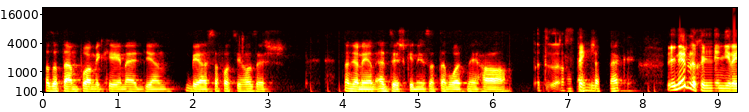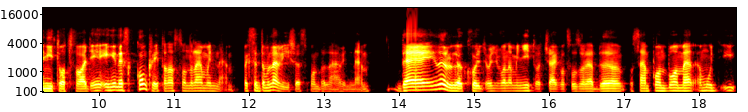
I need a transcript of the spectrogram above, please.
az a tempó, ami kéne egy ilyen Bielsa focihoz, és nagyon ilyen edzéskinézete volt néha hát, a meccseknek. Én örülök, hogy ennyire nyitott vagy. Én, én ezt konkrétan azt mondanám, hogy nem. Meg szerintem Levi is ezt mondaná, hogy nem. De én örülök, hogy, hogy valami nyitottságot hozol ebből a szempontból, mert amúgy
